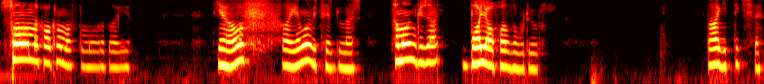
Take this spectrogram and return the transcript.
Son anda kalkamazdım bu arada ayı. Ya of. Ayımı bitirdiler. Tamam güzel. Bayağı fazla vuruyoruz. Daha gittik işte.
